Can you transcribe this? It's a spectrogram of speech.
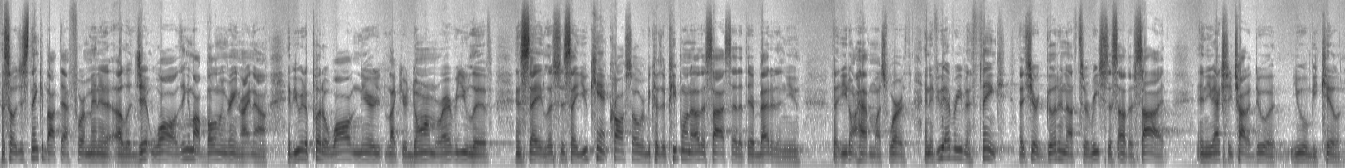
And so just think about that for a minute. A legit wall. Think about Bowling Green right now. If you were to put a wall near like your dorm, wherever you live, and say, let's just say you can't cross over because the people on the other side said that they're better than you, that you don't have much worth. And if you ever even think that you're good enough to reach this other side, and you actually try to do it, you will be killed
